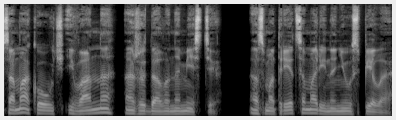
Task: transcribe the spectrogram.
Сама коуч Иванна ожидала на месте. Осмотреться Марина не успела.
